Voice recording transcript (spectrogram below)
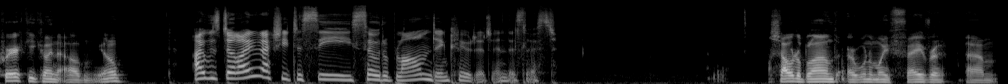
quirky kind of album. You know. I was delighted actually to see Soda Blonde included in this list. Soda Blonde are one of my favourite um,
